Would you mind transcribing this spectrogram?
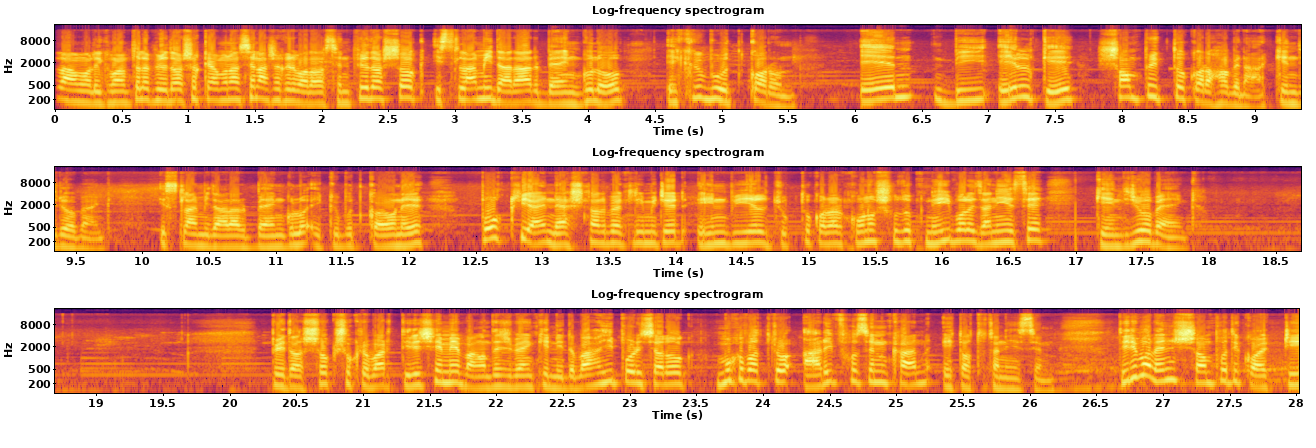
আসসালামু আলাইকুম আহমতুল্লাহ প্রিয় দর্শক, কেমন আছেন? আশা করি ভালো আছেন। প্রিয় দর্শক, ইসলামী দ্বারার ব্যাংকগুলো একীভূতকরণ এন এনবিএলকে সম্পৃক্ত করা হবে না। কেন্দ্রীয় ব্যাংক, ইসলামী দ্বারার ব্যাংকগুলো একীভূতকরণের প্রক্রিয়ায় ন্যাশনাল ব্যাংক লিমিটেড, এনবিএল যুক্ত করার কোনো সুযোগ নেই বলে জানিয়েছে কেন্দ্রীয় ব্যাংক। প্রিয় দর্শক, শুক্রবার তিরিশে মে বাংলাদেশ ব্যাংকের নির্বাহী পরিচালক মুখপাত্র আরিফ হোসেন খান এই তথ্য জানিয়েছেন। তিনি বলেন, সম্প্রতি কয়েকটি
